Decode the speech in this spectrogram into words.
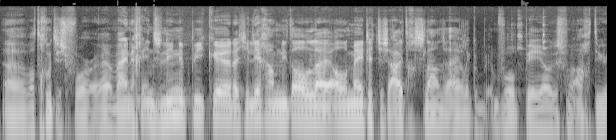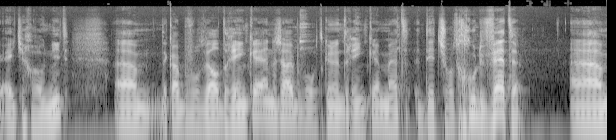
Eh, wat goed is voor eh, weinig insulinepieken, dat je lichaam niet allerlei alle metertjes uitgeslaan is. Eigenlijk bijvoorbeeld periodes van acht uur eet je gewoon niet. Ehm, dan kan je bijvoorbeeld wel drinken en dan zou je bijvoorbeeld kunnen drinken met dit soort goede vetten. Ehm,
